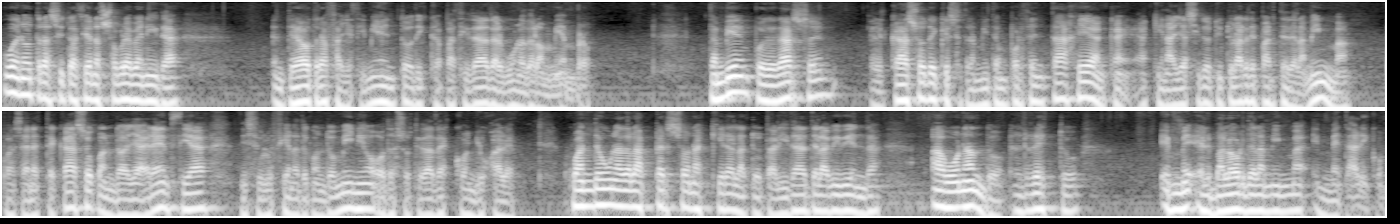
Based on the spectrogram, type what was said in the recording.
o en otras situaciones sobrevenidas, entre otras fallecimiento, discapacidad de alguno de los miembros. También puede darse el caso de que se transmita un porcentaje a, quien haya sido titular de parte de la misma, pues en este caso cuando haya herencias, disoluciones de condominio o de sociedades conyugales, cuando una de las personas quiera la totalidad de la vivienda, abonando el resto, el valor de la misma en metálico.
